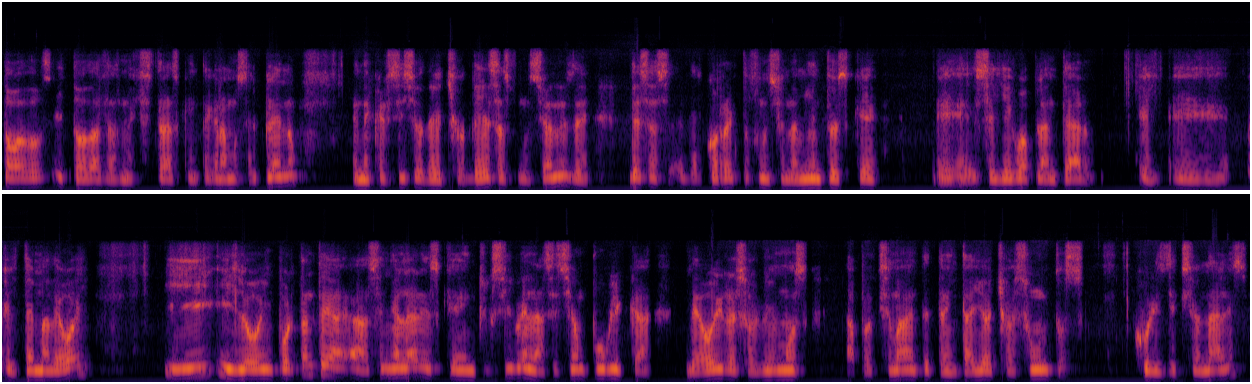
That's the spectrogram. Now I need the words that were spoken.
todos y todas las magistradas que integramos el Pleno, en ejercicio de hecho de esas funciones, de, de esas, del correcto funcionamiento es que eh, se llegó a plantear el, el tema de hoy. Y, y lo importante a, a, señalar es que inclusive en la sesión pública de hoy resolvimos aproximadamente 38 asuntos jurisdiccionales.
